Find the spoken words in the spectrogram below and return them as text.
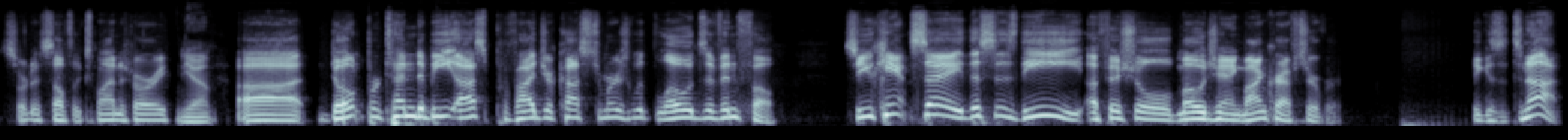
sort of self explanatory. Yeah. Uh, don't pretend to be us. Provide your customers with loads of info. So you can't say this is the official Mojang Minecraft server because it's not.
